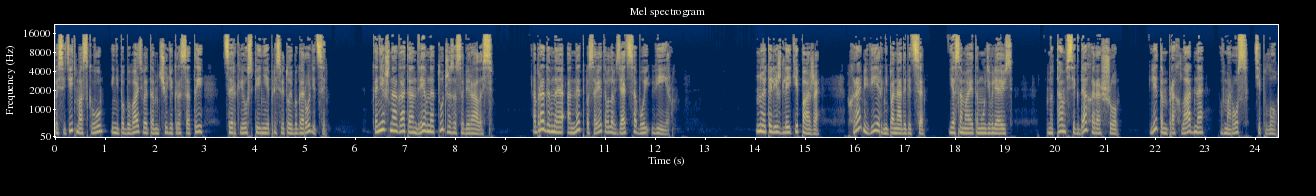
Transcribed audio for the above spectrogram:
Посетить Москву и не побывать в этом чуде красоты церкви Успения Пресвятой Богородицы? Конечно, Агата Андреевна тут же засобиралась. Обрадованная Аннет посоветовала взять с собой веер. Но это лишь для экипажа. В храме веер не понадобится. Я сама этому удивляюсь. Но там всегда хорошо. Летом прохладно, в мороз тепло.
